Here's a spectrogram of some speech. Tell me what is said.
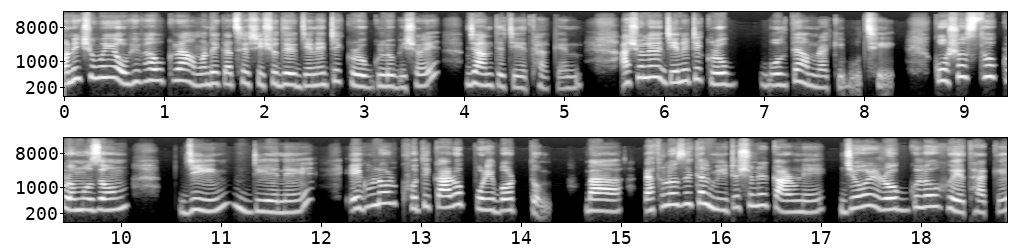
অনেক সময় অভিভাবকরা আমাদের কাছে শিশুদের জেনেটিক রোগগুলো বিষয়ে জানতে চেয়ে থাকেন। আসলে জেনেটিক রোগ বলতে আমরা কি বুঝি? কোষস্থ ক্রোমোজোম, জিন, ডিএনএ এগুলোর ক্ষতিকারক পরিবর্তন বা প্যাথোলজিক্যাল মিউটেশনের কারণে যে রোগগুলো হয়ে থাকে,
